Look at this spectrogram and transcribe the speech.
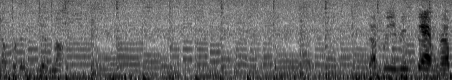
ยังบ่ได้เปลี่ยนเนาะจัดไปอีกหนึ่งแต้มครับ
